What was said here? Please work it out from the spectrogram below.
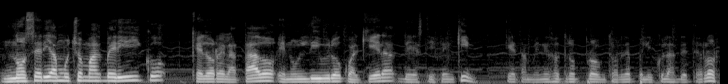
no sería mucho más verídico que lo relatado en un libro cualquiera de Stephen King, que también es otro productor de películas de terror.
